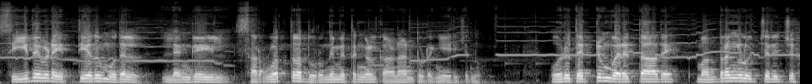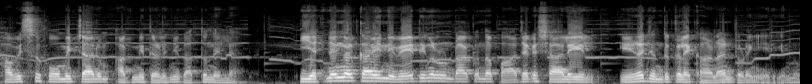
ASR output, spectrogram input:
സീത ഇവിടെ എത്തിയതു മുതൽ ലങ്കയിൽ സർവത്ര ദുർനിമിത്തങ്ങൾ കാണാൻ തുടങ്ങിയിരിക്കുന്നു. ഒരു തെറ്റും വരുത്താതെ മന്ത്രങ്ങൾ ഉച്ചരിച്ച് ഹവിസ് ഹോമിച്ചാലും അഗ്നി തെളിഞ്ഞു കത്തുന്നില്ല. യജ്ഞങ്ങൾക്കായി നിവേദ്യങ്ങൾ ഉണ്ടാക്കുന്ന പാചകശാലയിൽ ഇഴജന്തുക്കളെ കാണാൻ തുടങ്ങിയിരിക്കുന്നു.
